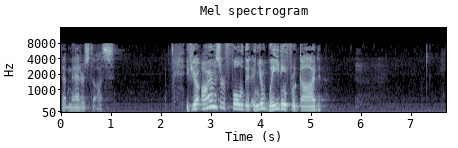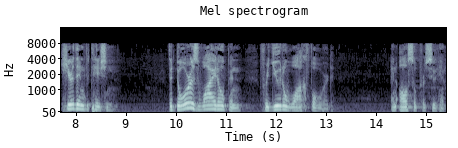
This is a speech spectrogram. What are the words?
that matters to us. If your arms are folded and you're waiting for God, hear the invitation. The door is wide open for you to walk forward and also pursue Him.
